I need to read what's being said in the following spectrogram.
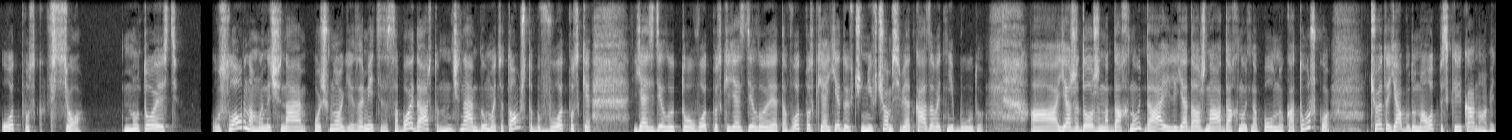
отпуск все. Ну, то есть Условно мы начинаем, очень многие, заметьте за собой, да, что мы начинаем думать о том, чтобы в отпуске я сделаю то, в отпуске я сделаю это, в отпуске я еду и ни в чем себе отказывать не буду. А, я же должен отдохнуть, да, или я должна отдохнуть на полную катушку, что это я буду на отпуске экономить?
